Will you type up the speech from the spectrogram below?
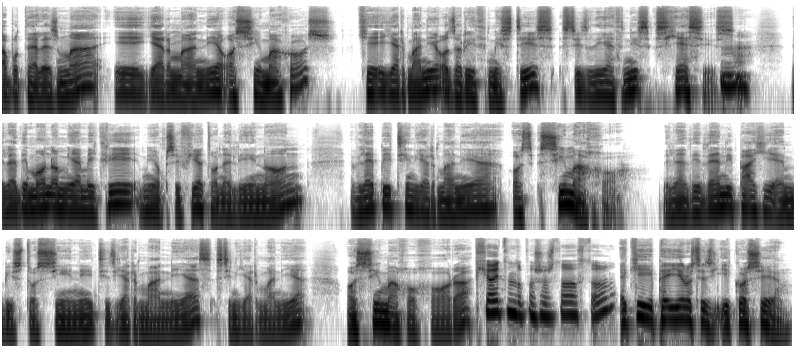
αποτέλεσμα η Γερμανία ως σύμμαχος και η Γερμανία ως ρυθμιστής στις διεθνείς σχέσεις. Ναι. Δηλαδή, μόνο μια μικρή μειοψηφία των Ελλήνων βλέπει την Γερμανία ως σύμμαχο Δηλαδή δεν υπάρχει εμπιστοσύνη της Γερμανίας στην Γερμανία ως σύμμαχο χώρα. Ποιο ήταν το ποσοστό αυτό; Εκεί είπε γύρω στις 20.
